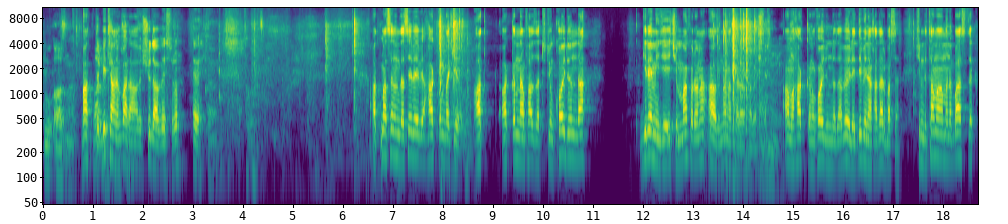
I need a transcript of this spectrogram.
Bu ağzına attı. Var Attı. mı Bir tane var abi. Şu da Vesrol. Evet. Tamam. Atmasının da sebebi hakkındaki hat, hakkından fazla tütün koyduğunda giremeyeceği için makarona ağzından atar arkadaşlar. Ama hakkını koyduğunda da böyle dibine kadar basar. Şimdi tamamını bastık.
